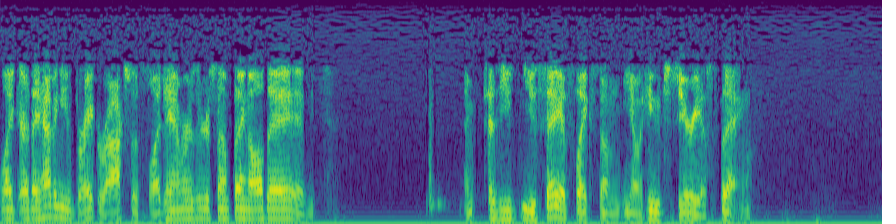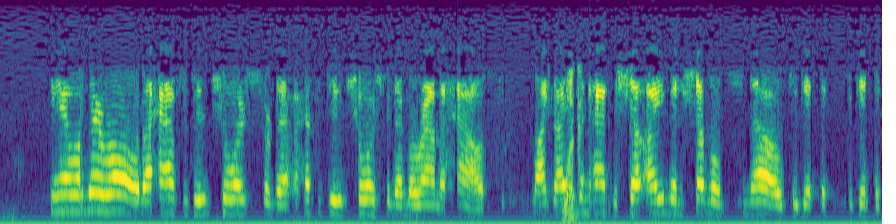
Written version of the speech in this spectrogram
like, are they having you break rocks with sledgehammers or something all day? And Because you you say it's like some you know huge serious thing. Yeah, well, they're old. I have to do chores for them. I have to do chores for them around the house. Like I What- even had to sho- I even shoveled snow to get the to get the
